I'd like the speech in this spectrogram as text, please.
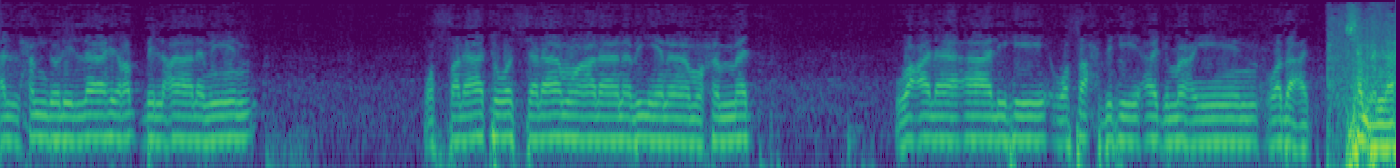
الحمد لله رب العالمين والصلاة والسلام على نبينا محمد وعلى آله وصحبه أجمعين وبعد. بسم الله.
